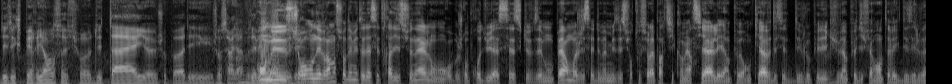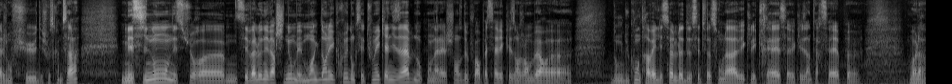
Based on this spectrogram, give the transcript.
des expériences sur des tailles, euh, je sais pas, des, j'en sais rien. Vous avez On est, sur, on est vraiment sur des méthodes assez traditionnelles. On je reproduis assez ce que faisait mon père. Moi, j'essaie de m'amuser surtout sur la partie commerciale et un peu en cave, d'essayer de développer des Mhm. cuvées un peu différentes avec des élevages en fût, des choses comme ça. Mais sinon, on est sur. euh, c'est vallonné vers chez nous, mais moins que dans les crues, donc c'est tout mécanisable. Donc on a la chance de pouvoir passer avec les enjambeurs. euh, donc du coup, on travaille les sols de cette façon-là, avec les cresses, avec les intercepts. voilà.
